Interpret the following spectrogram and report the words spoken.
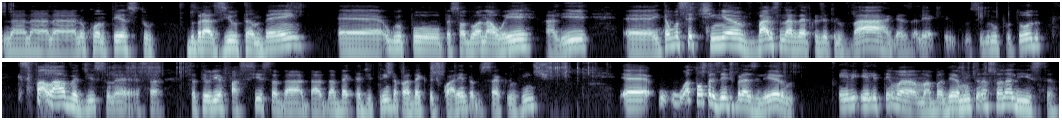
na, na, na no contexto do Brasil também, é, o grupo pessoal do Anauê ali. É, então você tinha vários cenários da época de Getúlio Vargas, ali, esse grupo todo, que se falava disso, né? Essa, essa teoria fascista da, da, da década de 30 para a década de 40 do século 20. É, o, o, atual presidente brasileiro ele, ele tem uma, uma bandeira muito nacionalista,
